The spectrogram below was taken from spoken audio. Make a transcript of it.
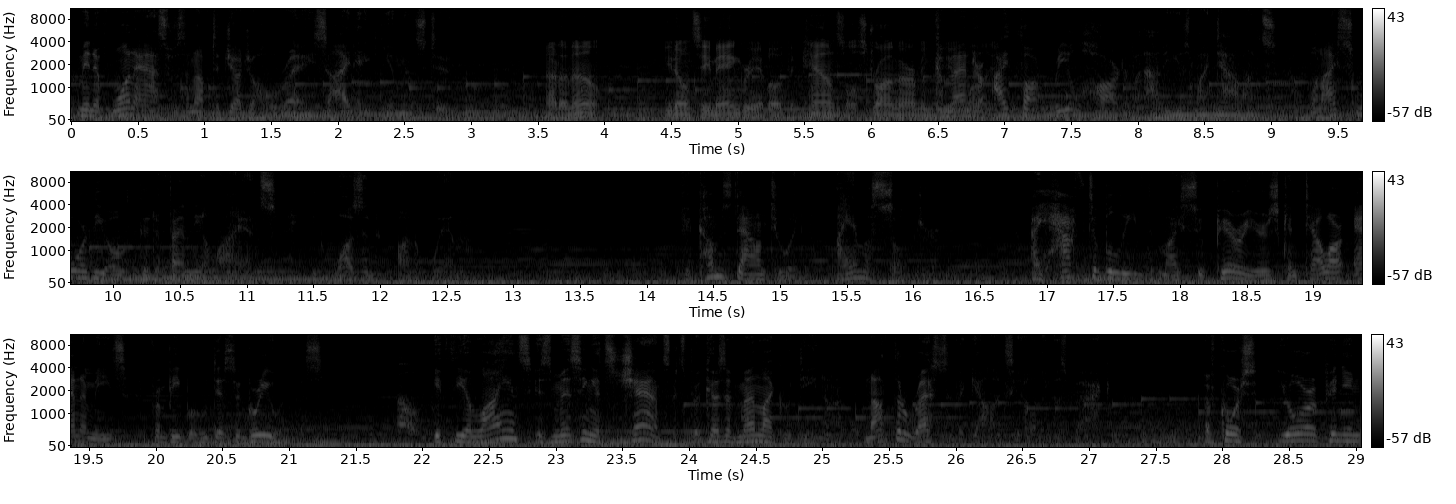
I mean, if one ass was enough to judge a whole race, I'd hate humans too. I don't know. You don't seem angry about the Council strong arming Commander, I thought real hard about how to use my talents. When I swore the oath to defend the Alliance, it wasn't on a whim. If it comes down to it, I am a soldier. I have to believe that my superiors can tell our enemies from people who disagree with us. If the Alliance is missing its chance, it's because of men like Udina, not the rest of the galaxy holding us back. Of course, your opinion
